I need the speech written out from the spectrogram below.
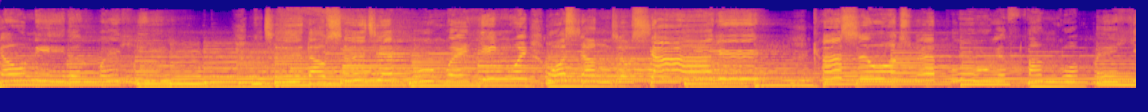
有你的回忆。我知道世界不会因为我想就下雨，可是我却不愿放过每一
